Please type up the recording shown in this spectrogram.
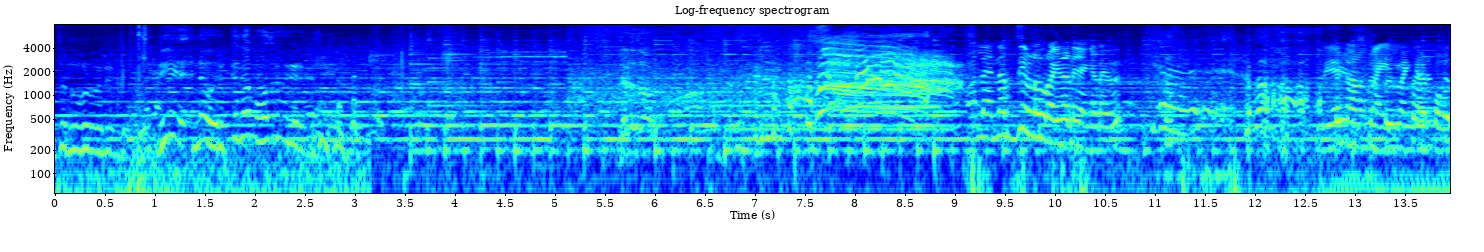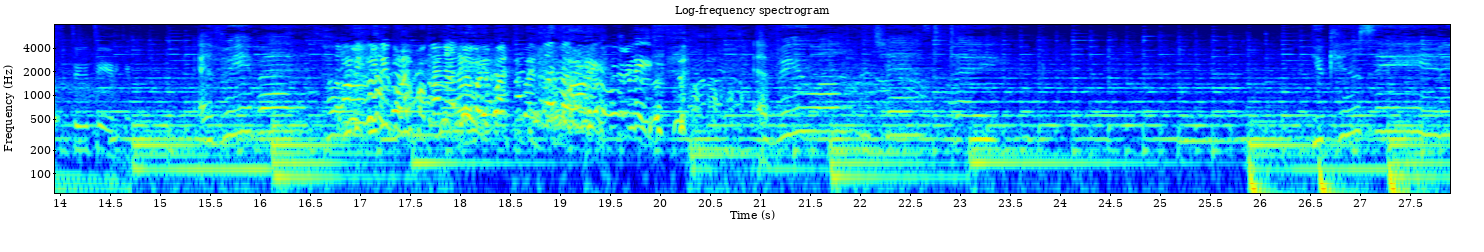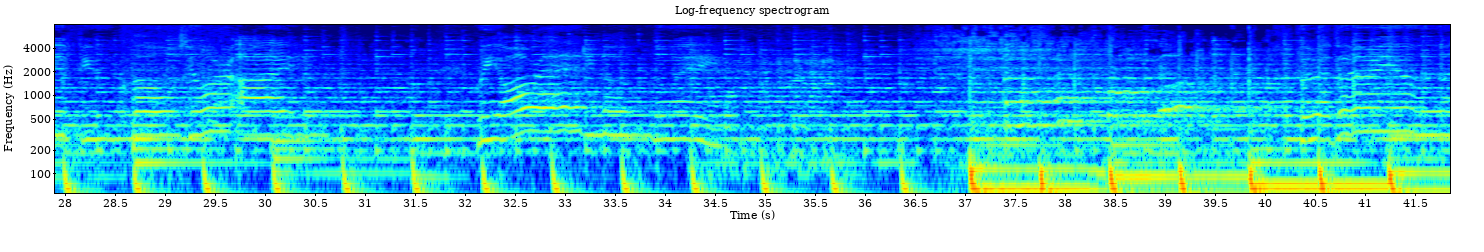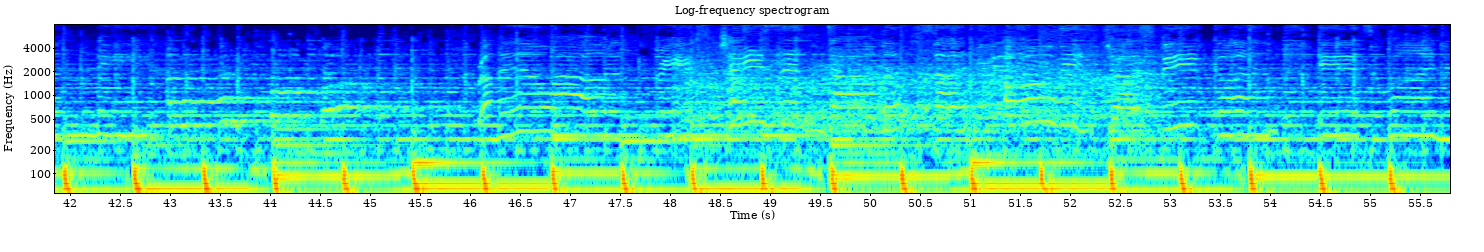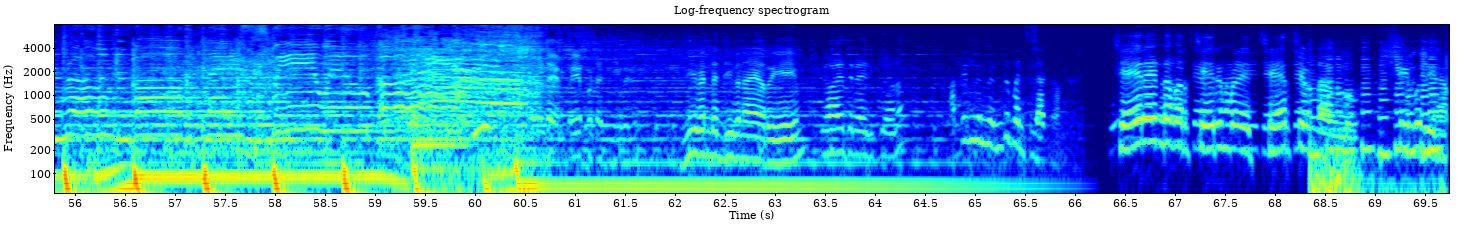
അപ്പുറത്ത് നൂറ് നീ എന്നെ ഒരുക്കുന്ന മോതിരം കൂടി എടുക്കണം നല്ല എനർജി ഉള്ള ബ്രൈഡാണ് ഞങ്ങളുടേത് പോസിറ്റിവിറ്റി ആയിരിക്കും. ഇത് ഞങ്ങളെ ജീവന്റെ ജീവനായ അറിയുകയും വിവാഹത്തിലായിരിക്കുകയാണ് അതിൽ നിന്ന് എന്ത് മനസ്സിലാക്കാം? ചേരേണ്ടവർ ചേരുമ്പോഴേ ചേർച്ചയുണ്ടാകുള്ളൂ. ഷിബുദിനം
